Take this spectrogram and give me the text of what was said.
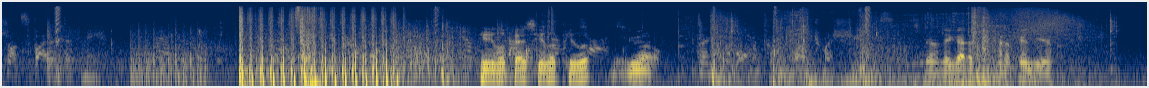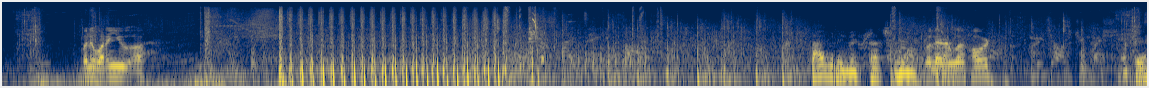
Shots fired at me. Heal up, guys. Heal up, heal up. Yeah. Taking a moment to recharge my shields. Damn, they got us kind of pinned here. Bullet, why don't you, uh, I'm taking fire. I haven't even touched one. Bullet, I'm going forward. Recharging my. Okay.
